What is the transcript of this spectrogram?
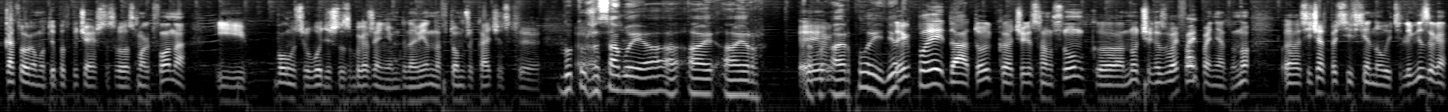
к которому ты подключаешься своего смартфона и полностью вводишь изображение мгновенно в том же качестве. Ну, тот же самый а, а, Air Air... AirPlay, нет? AirPlay, да, только через Samsung, э, ну, через Wi-Fi, понятно, но э, сейчас почти все новые телевизоры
